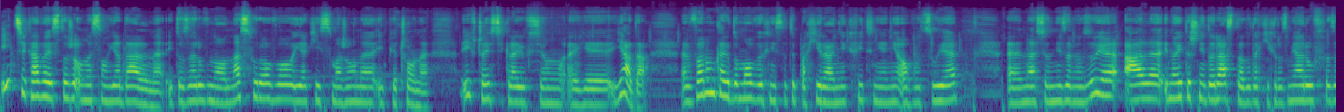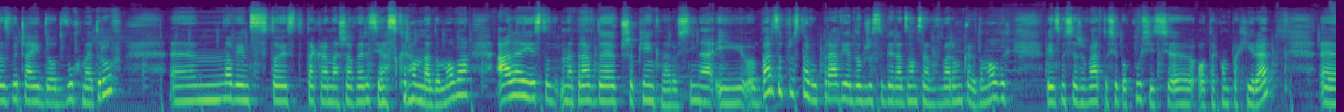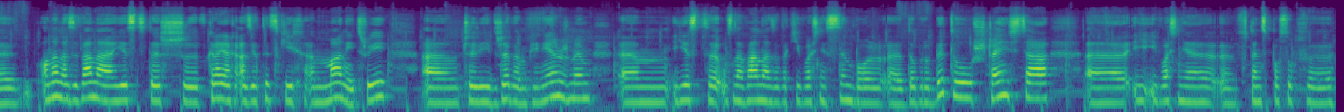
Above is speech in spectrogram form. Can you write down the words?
I ciekawe jest to, że one są jadalne i to zarówno na surowo, jak i smażone i pieczone. I w części krajów się je jada. W warunkach domowych niestety pachira nie kwitnie, nie owocuje nasion nie zawiązuje, ale no i też nie dorasta do takich rozmiarów, zazwyczaj do 2 metrów. No więc to jest taka nasza wersja skromna domowa, ale jest to naprawdę przepiękna roślina i bardzo prosta w uprawie, dobrze sobie radząca w warunkach domowych, więc myślę, że warto się pokusić e, o taką pachirę. E, Ona nazywana jest też e, w krajach azjatyckich money tree, e, czyli drzewem pieniężnym. Jest uznawana za taki właśnie symbol e, dobrobytu, szczęścia e, i, właśnie e, w ten sposób e,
